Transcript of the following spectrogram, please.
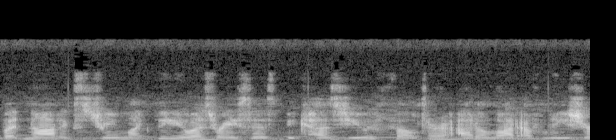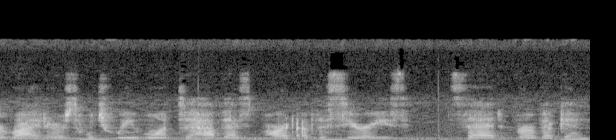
but not extreme like the US races because you filter out a lot of leisure riders which we want to have as part of the series, said Vervecken.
